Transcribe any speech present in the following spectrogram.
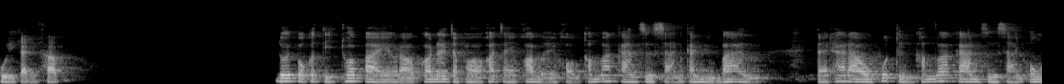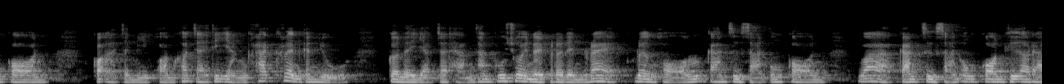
คุยกันครับ โดยปกติทั่วไปเราก็น่าจะพอเข้าใจความหมายของคำว่าการสื่อสารกันอยู่บ้าง แต่ถ้าเราพูดถึงคำว่าการสื่อสารองค์กร ก็อาจจะมีความเข้าใจที่ยังคลาดเคลื่อนกันอยู่ ก็เลยอยากจะถามท่านผู้ช่วยในประเด็นแรก เรื่องของการสื่อสารองค์กร ว่าการสื่อสารองค์กรคืออะไร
